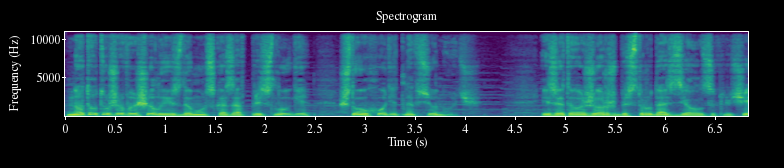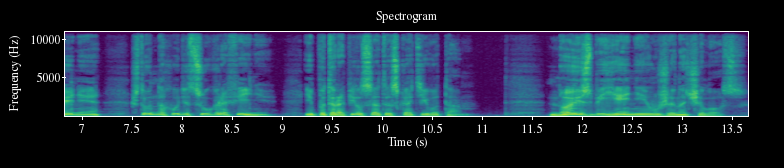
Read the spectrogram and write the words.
Но тот уже вышел из дому, сказав прислуге, что уходит на всю ночь. Из этого Жорж без труда сделал заключение, что он находится у графини, и поторопился отыскать его там. Но избиение уже началось.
